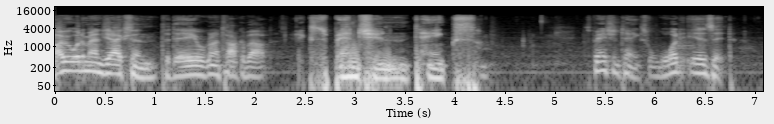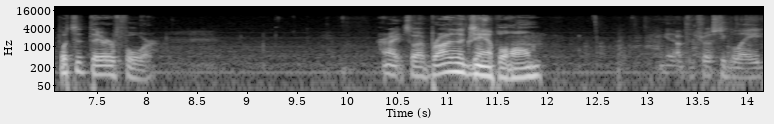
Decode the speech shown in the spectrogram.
Bobby Woodman Jackson. Today we're going to talk about expansion tanks. Expansion tanks, what is it? What's it there for? All right, so I brought an example home. Get out the trusty blade.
